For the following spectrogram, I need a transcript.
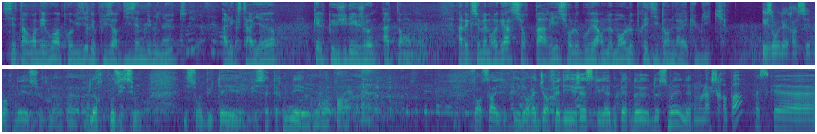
C'est un rendez-vous improvisé de plusieurs dizaines de minutes. À l'extérieur, quelques gilets jaunes attendent, avec ce même regard sur Paris, sur le gouvernement, le président de la République. Ils ont l'air assez bornés sur leur, euh, leur position. Ils sont butés et puis c'est terminé. On va pas. Sans ça, ils auraient déjà fait des gestes il y a une paire de, de semaines. On lâchera pas parce que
